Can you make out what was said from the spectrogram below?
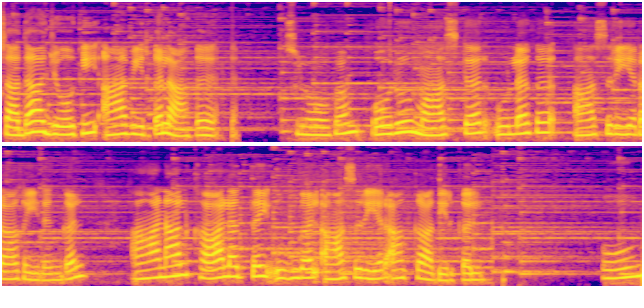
சதா ஜோகி ஆவீர்களாக. ஸ்லோகம் ஒரு மாஸ்டர் உலக ஆசிரியராக இருங்கள். ஆனால் காலத்தை உங்கள் ஆசிரியர் ஆக்காதீர்கள். ஓம்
